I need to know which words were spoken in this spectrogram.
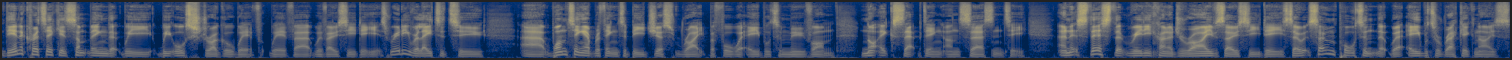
The inner critic is something that we we all struggle with with uh, with OCD. It's really related to uh, wanting everything to be just right before we're able to move on, not accepting uncertainty. And it's this that really kind of drives OCD. So it's so important that we're able to recognize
